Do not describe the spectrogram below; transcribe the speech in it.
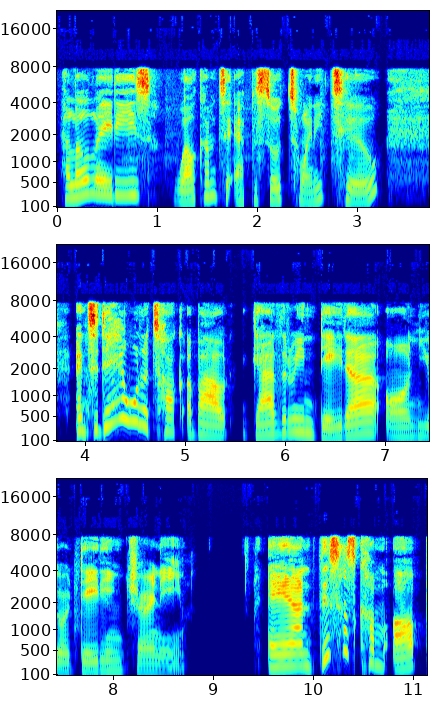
Hello, ladies. Welcome to episode 22. And today I want to talk about gathering data on your dating journey. And this has come up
